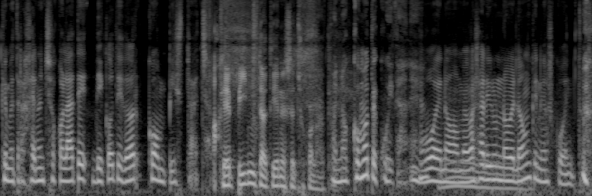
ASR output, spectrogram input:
que me trajeron chocolate de cotidor con pistacho. ¿Qué pinta tiene ese chocolate? Bueno, ¿cómo te cuidan? eh? Bueno, me va a salir un novelón que ni os cuento.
